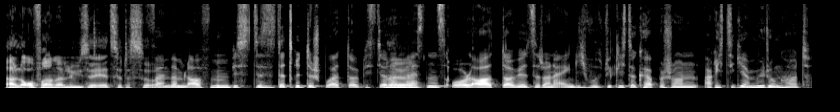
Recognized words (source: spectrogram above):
eine, Laufanalyse jetzt oder so. Vor allem beim Laufen, bist, das ist der dritte Sport, da bist du ja dann ja. meistens all out, da wird es ja dann eigentlich, wo wirklich der Körper schon eine richtige Ermüdung hat.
